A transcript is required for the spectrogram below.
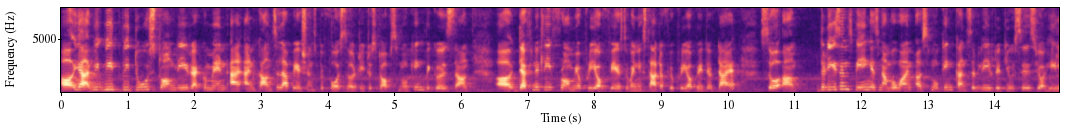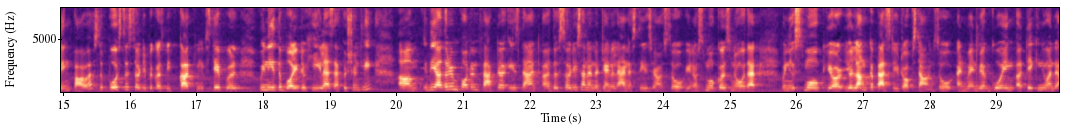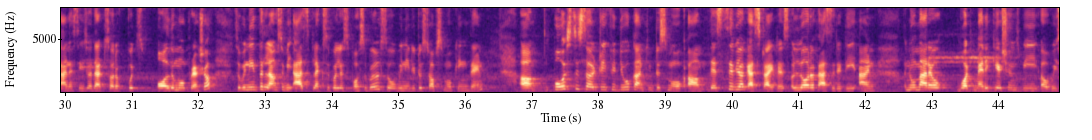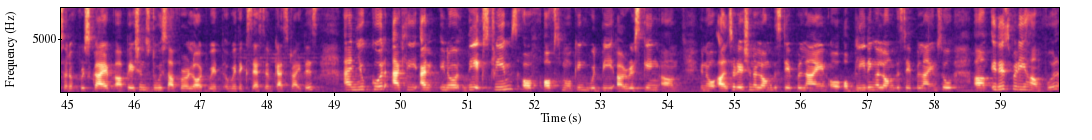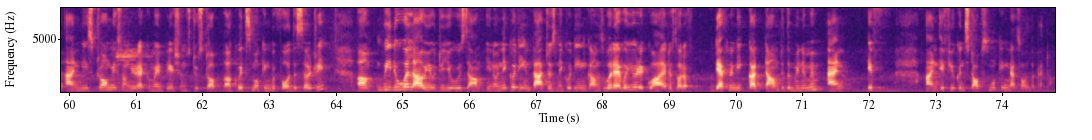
Uh, yeah, we, we, we do strongly recommend and, and, counsel our patients before surgery to stop smoking because um, uh, definitely from your pre-op phase, so when you start off your pre-operative diet. So um, the reasons being is number one, uh, smoking considerably reduces your healing power. So post the surgery, because we've cut, we've stapled, we need the body to heal as efficiently. Um, the other important factor is that uh, the surgery is under general anesthesia. So you know, smokers know that when you smoke, your your lung capacity drops down. So and when we are going, uh, taking you under anesthesia, that sort of puts all the more pressure. So we need the lungs to be as flexible as possible. So we need you to stop smoking then. Um, post the surgery, if you do continue to smoke, um, there's severe gastritis, a lot of acidity and no matter what medications we, uh, we sort of prescribe, uh, patients do suffer a lot with, with excessive gastritis. And you could actually, and you know, the extremes of, of smoking would be uh, risking, um, you know, ulceration along the staple line or, or bleeding along the staple line. So um, it is pretty harmful and we strongly, strongly recommend patients to stop, uh, quit smoking before the surgery. Um, we do allow you to use, um, you know, nicotine patches, nicotine gums, whatever you require to sort of definitely cut down to the minimum and if and if you can stop smoking that's all the better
